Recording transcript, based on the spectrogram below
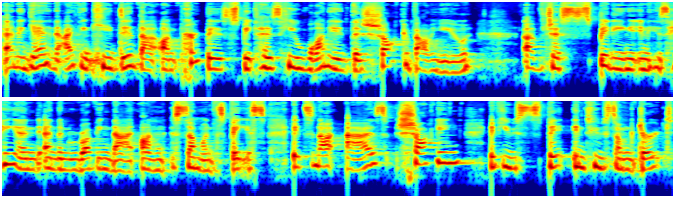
And again, I think he did that on purpose because he wanted the shock value of just spitting in his hand and then rubbing that on someone's face. It's not as shocking if you spit into some dirt,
